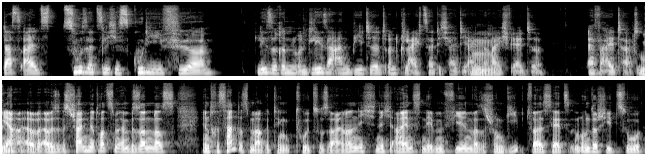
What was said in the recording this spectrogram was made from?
das als zusätzliches Goodie für Leserinnen und Leser anbietet und gleichzeitig halt die eigene hm. Reichweite erweitert. Ja, genau. aber, aber, es scheint mir trotzdem ein besonders interessantes Marketing-Tool zu sein. Ne? Nicht, nicht eins neben vielen, was es schon gibt, weil es ja jetzt im Unterschied zu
